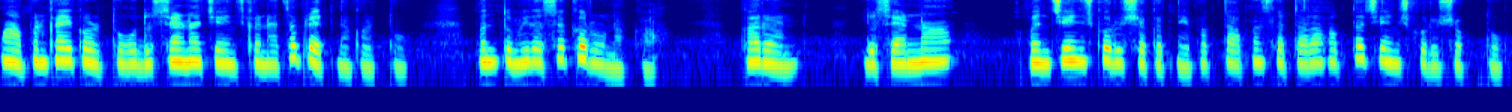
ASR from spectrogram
मग आपण काय करतो? दुसऱ्यांना चेंज करण्याचा प्रयत्न करतो. पण तुम्ही तसं करू नका. कारण दुसऱ्यांना आपण चेंज करू शकत नाही. फक्त आपण स्वतःला फक्त चेंज करू शकतो.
